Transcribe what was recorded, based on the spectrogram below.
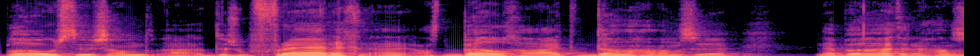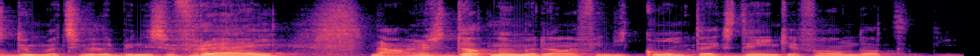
blows, dus, aan, ah, dus op vrijdag, als de bel gaat, dan gaan ze naar buiten. Dan gaan ze doen wat ze willen, binnen ze vrij. Nou, en als dat nummer dan even in die context denken van dat die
